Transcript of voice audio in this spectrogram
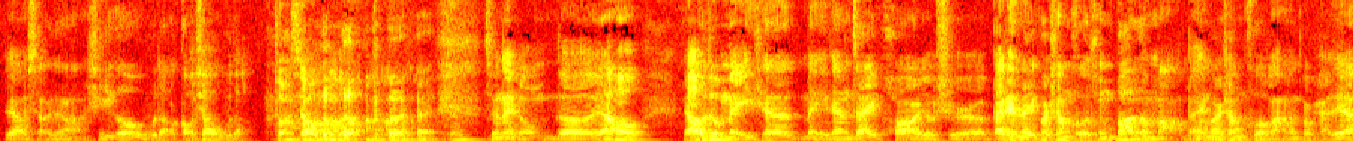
让我想想啊，是一个舞蹈，搞笑舞蹈。搞笑舞蹈。对，就那种的，然后然后就每一天每一天在一块儿，就是白天在一块儿上课，同班了嘛，白天一块儿上课，晚上一块儿排练，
